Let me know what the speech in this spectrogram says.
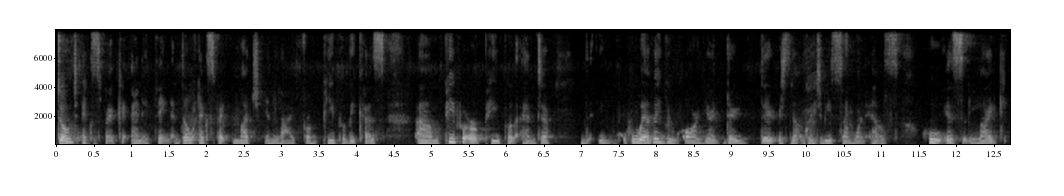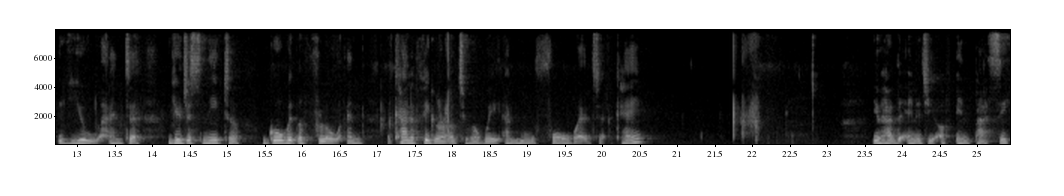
don't expect anything and don't expect much in life from people because um, people are people and uh, whoever you are there, there is not going to be someone else who is like you and uh, you just need to go with the flow and kind of figure out your way and move forward. Okay. You have the energy of impasse.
